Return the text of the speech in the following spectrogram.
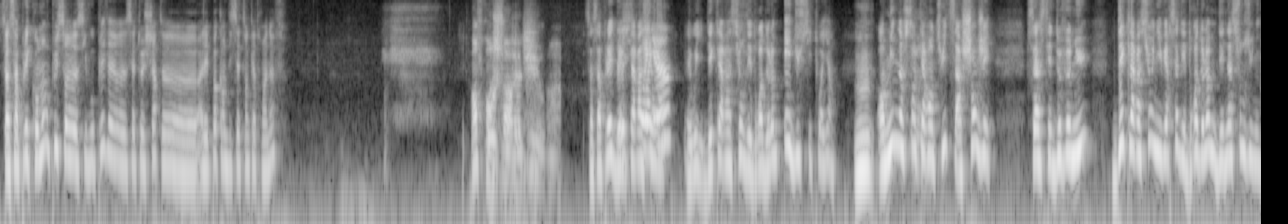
ça s'appelait comment en plus, euh, s'il vous plaît, le- cette charte euh, à l'époque en 1789 En oh, France, je me rappelle plus. moi. ça s'appelait déclaration. citoyen? Eh oui, déclaration des droits de l'homme et du citoyen. Hmm. En 1948, ça a changé. Ça s'est devenu Déclaration universelle des droits de l'homme des Nations Unies.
